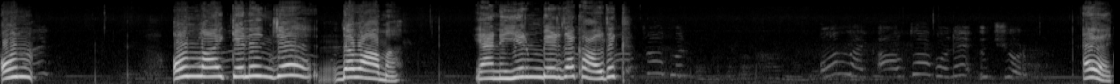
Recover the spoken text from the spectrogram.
10 10 like gelince devamı. Yani 21'de kaldık. 10 like 6 abone 3 yorum. Evet.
